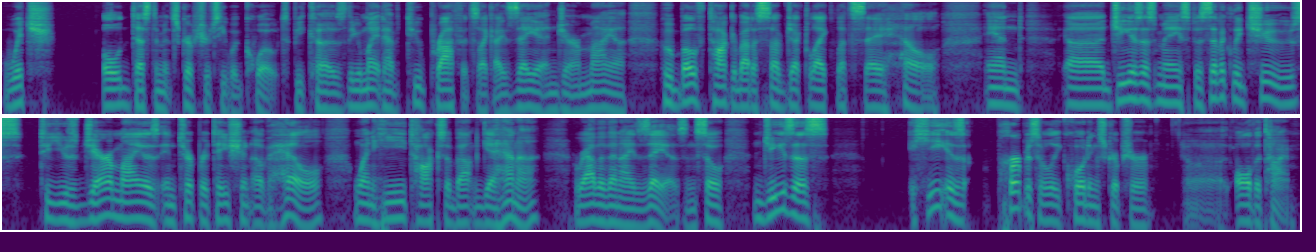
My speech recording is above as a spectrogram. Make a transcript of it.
which Old Testament scriptures he would quote because you might have two prophets like Isaiah and Jeremiah who both talk about a subject like, let's say, hell. And uh, Jesus may specifically choose to use Jeremiah's interpretation of hell when he talks about Gehenna rather than Isaiah's. And so Jesus, he is purposefully quoting scripture uh, all the time.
